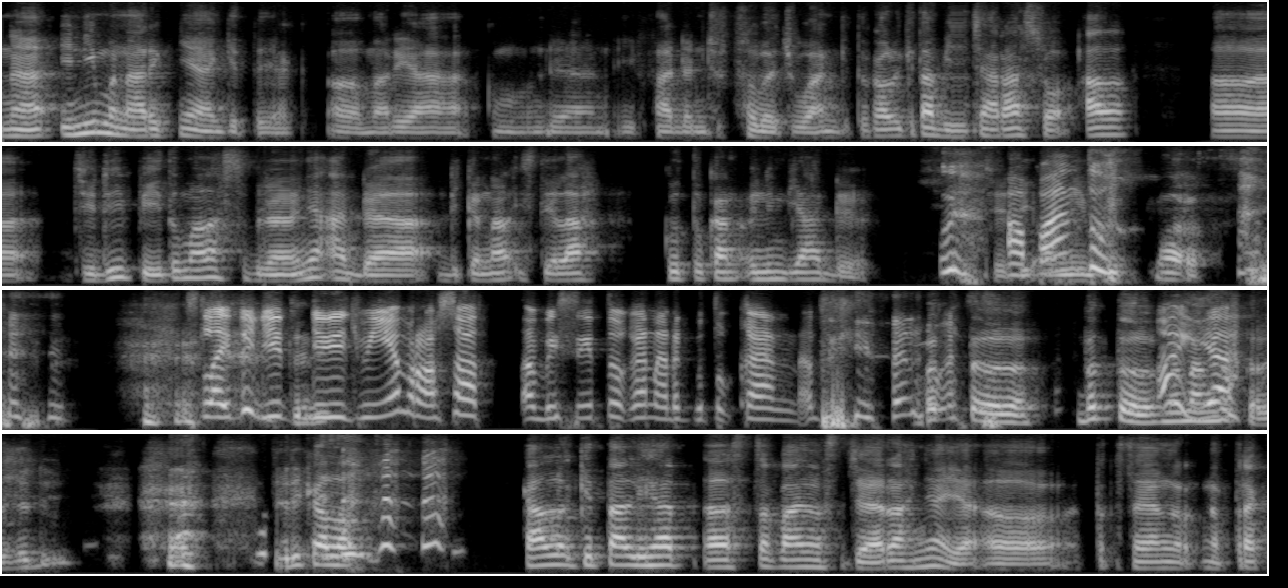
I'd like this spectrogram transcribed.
Nah, ini menariknya gitu ya, eh, Maria, kemudian Iva dan Sobat Cuan gitu. Kalau kita bicara soal eh, GDP itu malah sebenarnya ada dikenal istilah kutukan Olimpiade. Wih, Jadi apaan tuh? Olympic Force, gitu. Setelah itu Jadi- GDP-nya merosot, abis itu kan ada kutukan atau gimana? Mas? Betul, betul, Oh, memang iya? betul. Jadi, jadi kalau kalau kita lihat eh, sepanjang sejarahnya ya, ter- saya nge- nge-track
